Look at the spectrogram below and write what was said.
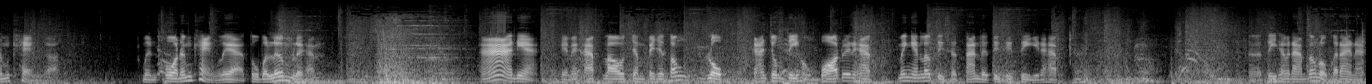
น้ำแข็งเหรอ เหมือนโทน้ำแข็งเลยอะตัวเบลเริ่มเลยครับ อ่าเนี่ย เห็นไหมครับ เราจำเป็นจะต้องหลบการโจมตีของบอสด้วยนะครับ ไม่งั้นเราติดสตันหรือติดซีซีนะครับ อตีธรรมดามต้องหลบก็ได้นะ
